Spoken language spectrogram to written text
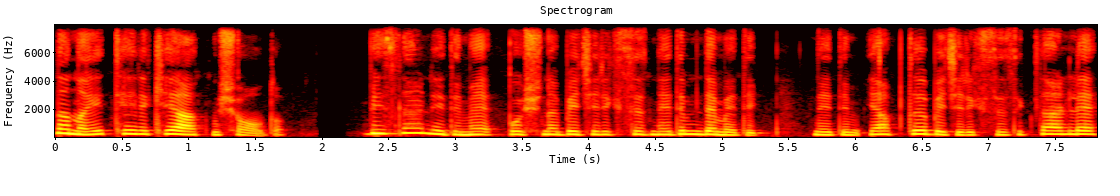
Nana'yı tehlikeye atmış oldu. Bizler Nedim'e boşuna beceriksiz Nedim demedik. Nedim yaptığı beceriksizliklerle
